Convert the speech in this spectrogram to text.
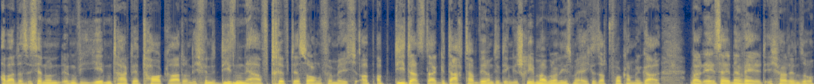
Aber das ist ja nun irgendwie jeden Tag der Talk gerade und ich finde, diesen Nerv trifft der Song für mich. Ob, ob die das da gedacht haben, während die den geschrieben haben oder nicht, ist mir ehrlich gesagt vollkommen egal. Weil er ist ja in der Welt. Ich höre den so.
